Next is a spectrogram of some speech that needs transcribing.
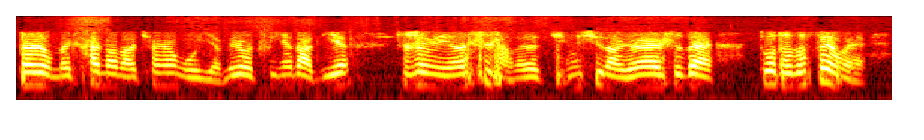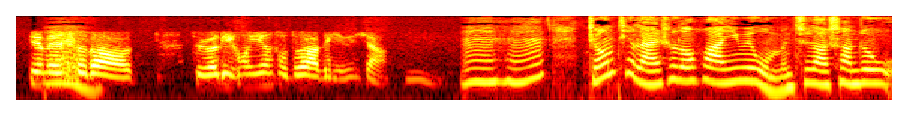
但是我们看到呢，券商股也没有出现大跌，这说明市场的情绪呢仍然是在多头的氛围，并没受到这个利空因素多大的影响。嗯嗯哼，整体来说的话，因为我们知道上周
